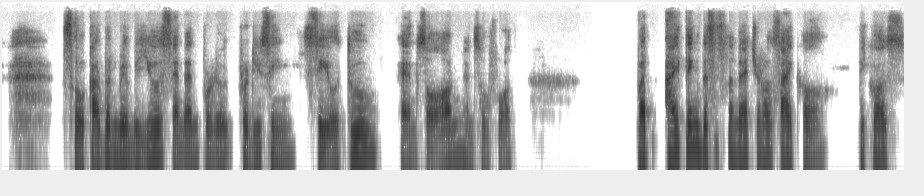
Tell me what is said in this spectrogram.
so carbon will be used and then produ- producing CO2 and so on and so forth. But I think this is the natural cycle because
